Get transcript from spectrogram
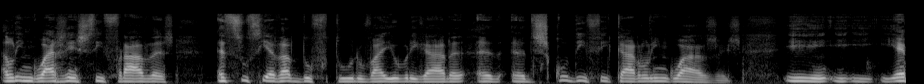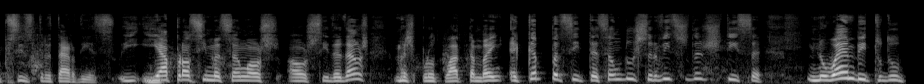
a, linguagens cifradas. A sociedade do futuro vai obrigar a, a, descodificar linguagens e, e, e, é preciso tratar disso. E, a aproximação aos, aos cidadãos, mas por outro lado também a capacitação dos serviços da justiça no âmbito do,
